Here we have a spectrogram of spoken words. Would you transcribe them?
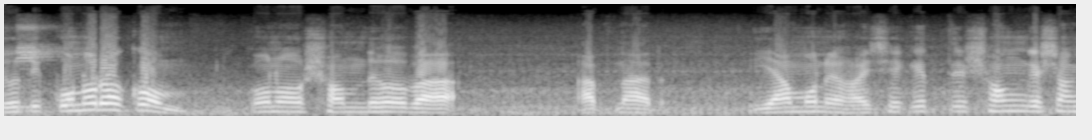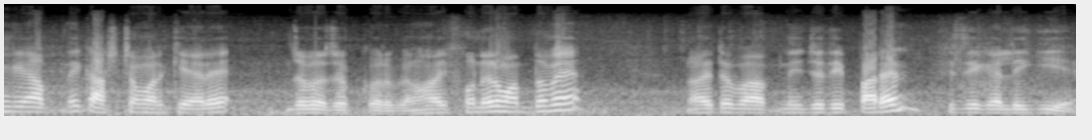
যদি কোনো রকম কোনো সন্দেহ বা আপনার ইয়া মনে হয়, সেক্ষেত্রে সঙ্গে সঙ্গে আপনি কাস্টমার কেয়ারে যোগাযোগ করবেন। হয় ফোনের মাধ্যমে নয়তো বা আপনি যদি পারেন ফিজিক্যালি গিয়ে।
